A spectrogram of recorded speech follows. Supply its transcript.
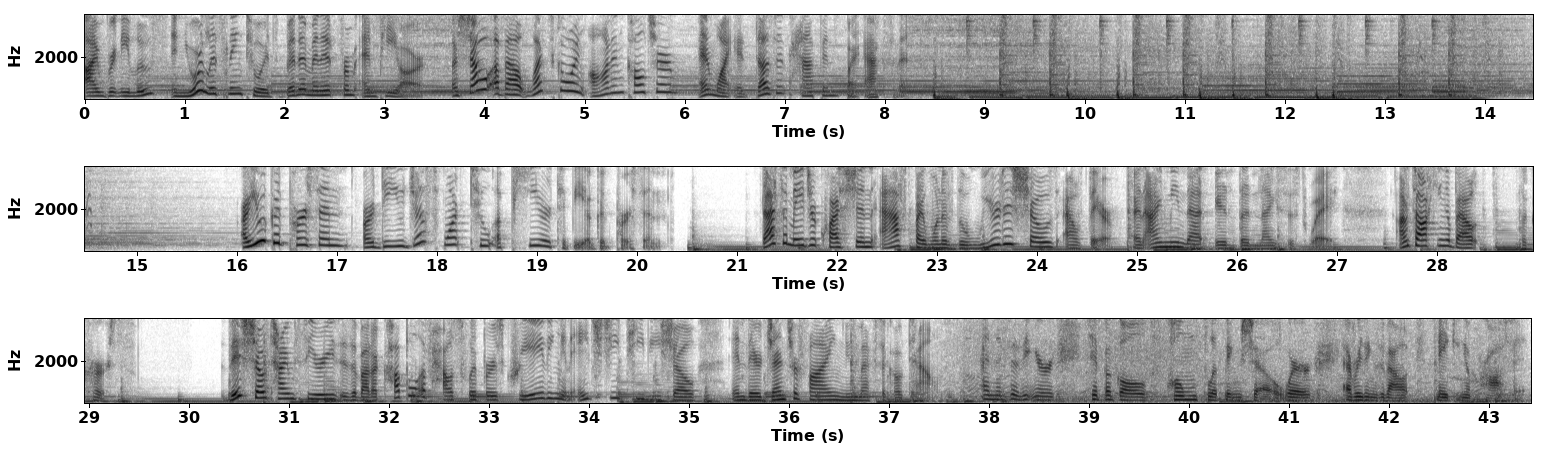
I'm Brittany Luse, and you're listening to It's Been a Minute from NPR, a show about what's going on in culture and why it doesn't happen by accident. Are you a good person, or do you just want to appear to be a good person? That's a major question asked by one of the weirdest shows out there, and I mean that in the nicest way. I'm talking about The Curse. This Showtime series is about a couple of house flippers creating an HGTV show in their gentrifying New Mexico town. And this isn't your typical home flipping show where everything's about making a profit.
